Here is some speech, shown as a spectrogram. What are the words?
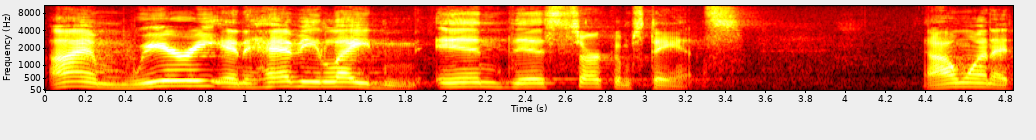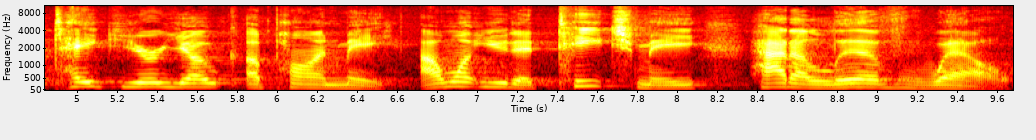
I am weary and heavy laden in this circumstance. I want to take your yoke upon me. I want you to teach me how to live well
